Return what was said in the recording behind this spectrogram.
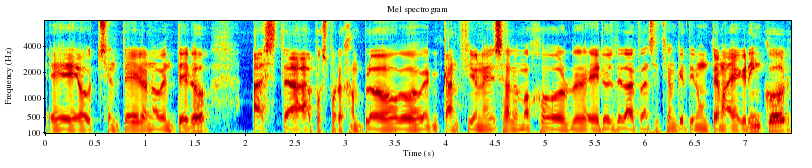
eh, ochentero, noventero. Hasta, pues por ejemplo, canciones a lo mejor héroes de la transición que tiene un tema de greencore,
